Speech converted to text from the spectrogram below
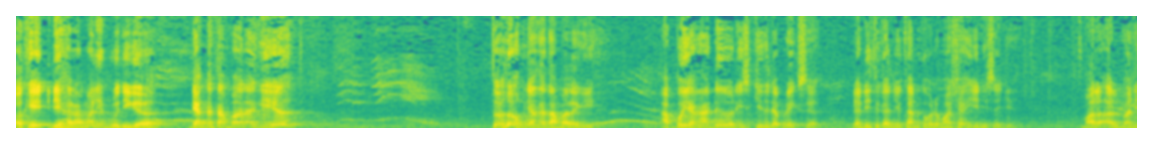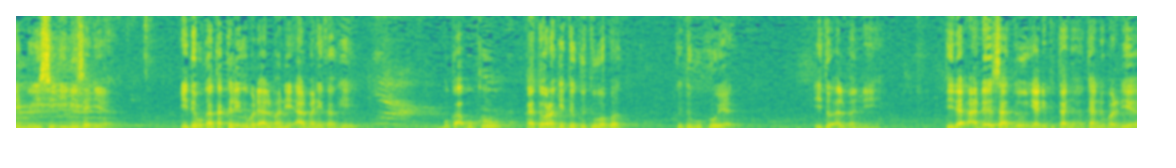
Okey, di halaman 53, jangan tambah lagi ya. Tolong jangan tambah lagi. apa yang ada ni kita dah periksa dan ditekankan kepada masyarakat ini saja. Malah Albani mengisi ini saja. Itu bukan taklid kepada Albani. Albani kaki buka buku. Kata orang kita kutu apa? Kutu buku ya. Itu Albani. Tidak ada satu yang dipertanyakan kepada dia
